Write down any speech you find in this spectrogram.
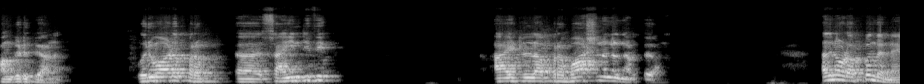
പങ്കെടുക്കുകയാണ്. ഒരുപാട് പ്ര സയന്റിഫിക് ആയിട്ടുള്ള പ്രഭാഷണങ്ങൾ നടത്തുകയാണ്. അതിനോടൊപ്പം തന്നെ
